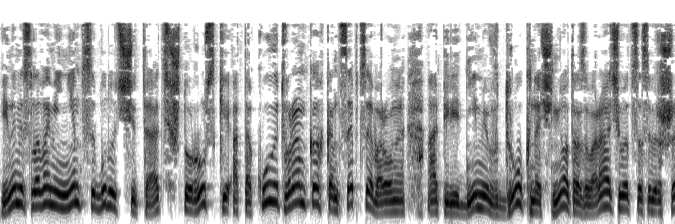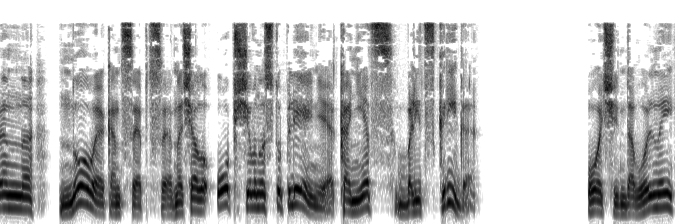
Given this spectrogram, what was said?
Иными словами, немцы будут считать, что русские атакуют в рамках концепции обороны, а перед ними вдруг начнет разворачиваться совершенно новая концепция, начало общего наступления, конец блицкрига. Очень довольный,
